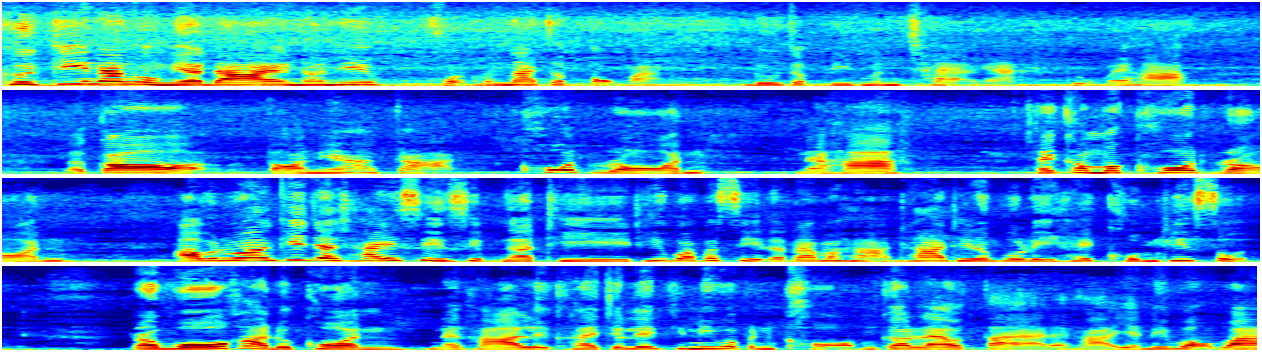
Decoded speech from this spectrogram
คือกี้นั่งตรงเนี้ยได้ทั้งที่ฝนมันน่าจะตกอะ่ะ ดูจากดินมันแฉะไงถูกไหมคะ แล้วก็ตอนนี้อากาศโคตรร้อนนะคะ ใช้คำว่าโคตรร้อน เอาเป็นว่ากี้จะใช้ 40 นาทีที่วัดพระศรีรัตนมหาธาตุที่ลบบุรีให้คุ้มที่สุดระโวค่ะทุกคนนะคะ หรือใครจะเรียกที่นี่ว่าเป็นขอมก็แล้วแต่นะคะ อย่างที่บอกว่า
